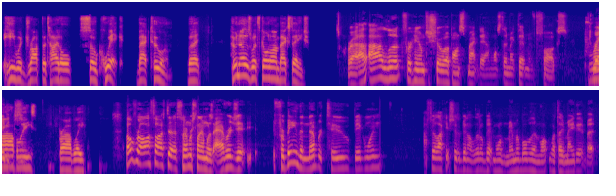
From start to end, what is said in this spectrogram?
he would drop the title so quick back to him. But who knows what's going on backstage? Right. I, I look for him to show up on SmackDown once they make that move to Fox. Probably, probably. Overall, I thought uh, SummerSlam was average. It, for being the number two big one, I feel like it should have been a little bit more memorable than what, what they made it. But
